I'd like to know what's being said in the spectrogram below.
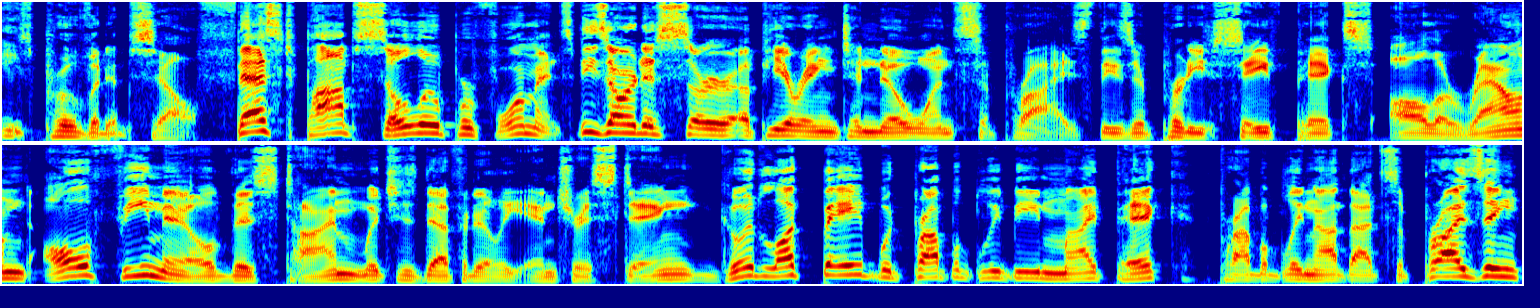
he's proven himself. Best pop solo performance. These artists are appearing to no one's surprise. These are pretty safe picks all around. All female this time, which is definitely interesting. Good Luck Babe would probably be my pick. Probably not that surprising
